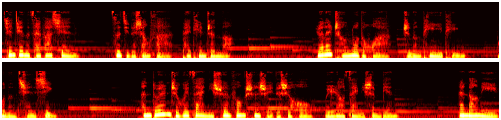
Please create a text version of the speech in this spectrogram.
渐渐的才发现，自己的想法太天真了。原来承诺的话只能听一听，不能全信。很多人只会在你顺风顺水的时候围绕在你身边。但当你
